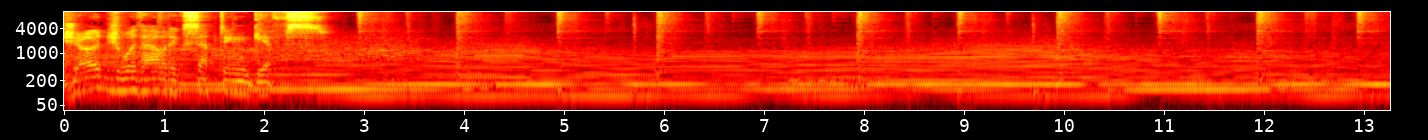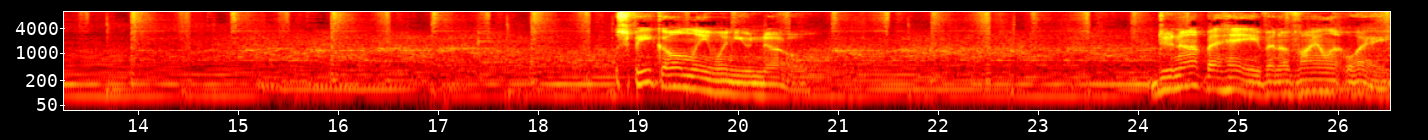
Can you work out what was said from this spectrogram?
Judge without accepting gifts. Speak only when you know. Do not behave in a violent way.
